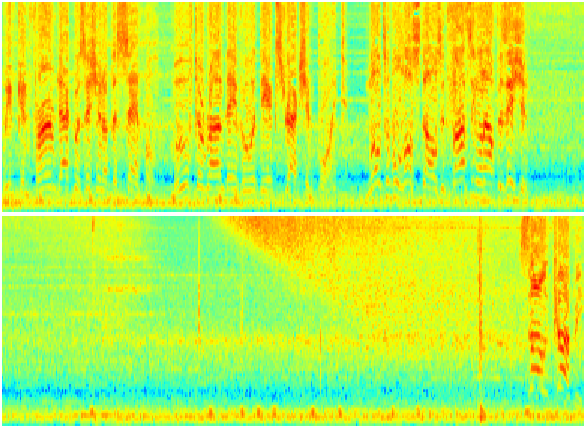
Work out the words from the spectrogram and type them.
We've confirmed acquisition of the sample. Move to rendezvous at the extraction point. Multiple hostiles advancing on our position. Solid copy.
